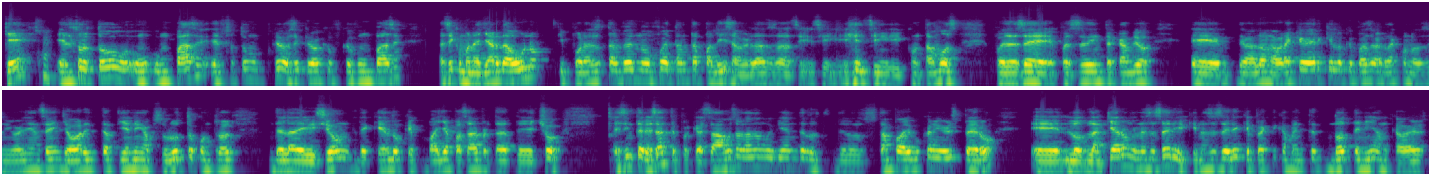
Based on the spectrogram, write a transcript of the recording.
que él soltó un, pase, él soltó un, creo, sí, creo que, fue un pase, así como en la yarda 1, y por eso tal vez no fue tanta paliza, ¿verdad? O sea, si, si, si contamos pues ese, pues ese intercambio eh, de balón. Habrá que ver qué es lo que pasa, ¿verdad? Con los New Orleans Saints. Ya ahorita tienen absoluto control de la división, de qué es lo que vaya a pasar, ¿verdad? De hecho, es interesante porque estábamos hablando muy bien de los, de los Tampa Bay Buccaneers, pero eh, los blanquearon en esa serie, que en esa serie que prácticamente no tenían que haber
